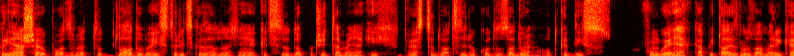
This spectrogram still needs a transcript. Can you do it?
prinášajú povedzme to dlhodobé historické zhodnotenie, keď si to dopočítame nejakých 220 rokov dozadu, odkedy funguje nejaký kapitalizmus v Amerike,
